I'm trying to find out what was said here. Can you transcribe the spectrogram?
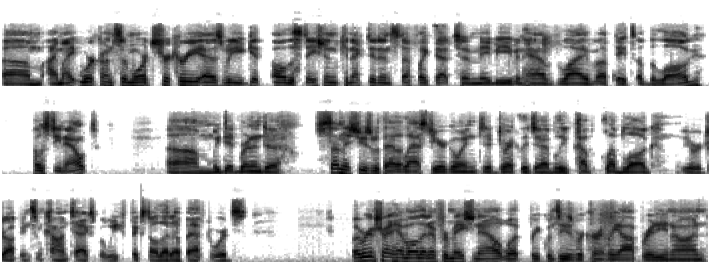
Um, I might work on some more trickery as we get all the station connected and stuff like that to maybe even have live updates of the log posting out. Um, we did run into some issues with that last year going to directly to, I believe, Club, Club Log. We were dropping some contacts, but we fixed all that up afterwards. But we're going to try to have all that information out, what frequencies we're currently operating on,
